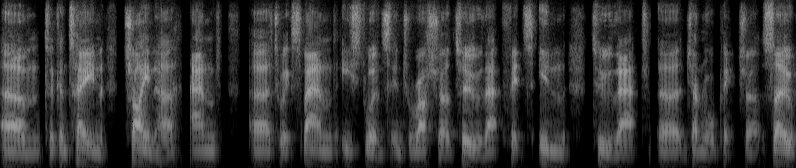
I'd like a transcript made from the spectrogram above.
um, to contain China and uh, to expand eastwards into Russia too. That fits in to that uh, general picture. So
